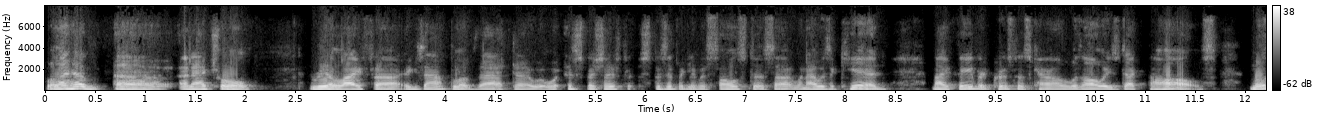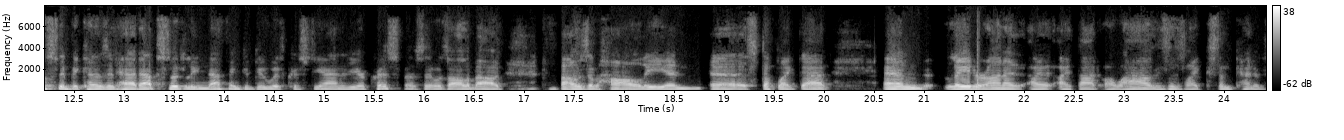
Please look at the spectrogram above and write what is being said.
well i have uh, an actual real life uh, example of that uh, especially specifically with solstice uh, when i was a kid my favorite Christmas carol was always Deck the Halls, mostly because it had absolutely nothing to do with Christianity or Christmas. It was all about boughs of holly and uh, stuff like that. And later on, I, I, I, thought, oh, wow, this is like some kind of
